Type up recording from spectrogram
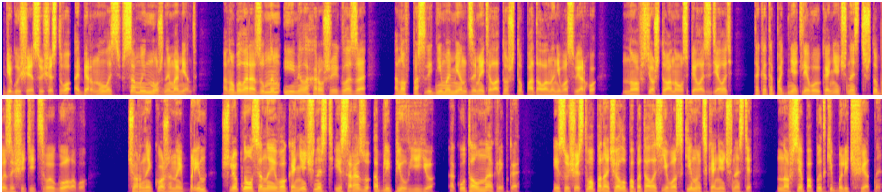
Бегущее существо обернулось в самый нужный момент. Оно было разумным и имело хорошие глаза. Оно в последний момент заметило то, что падало на него сверху. Но все, что оно успело сделать, так это поднять левую конечность, чтобы защитить свою голову. Черный кожаный блин шлепнулся на его конечность и сразу облепил ее, окутал накрепко. И существо поначалу попыталось его скинуть с конечности, но все попытки были тщетны.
